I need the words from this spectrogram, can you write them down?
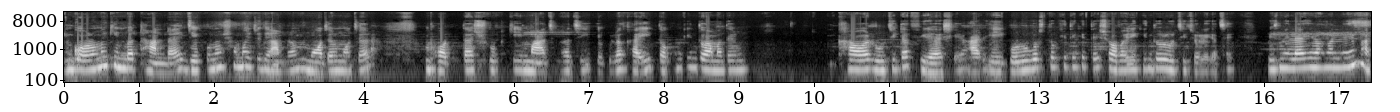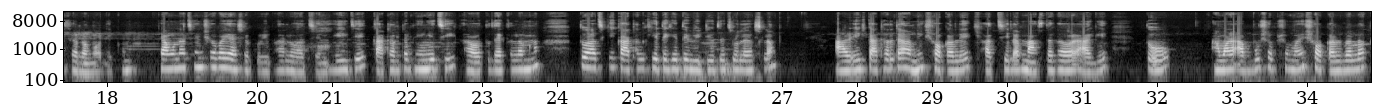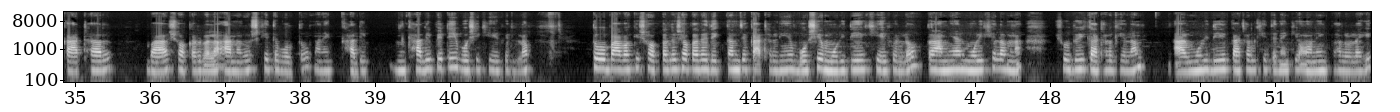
গরমে কিংবা ঠান্ডায় যে কোনো সময় যদি আমরা মজার মজার ভর্তা, শুটকি, মাছ ভাজি এগুলো খাই, তখন কিন্তু আমাদের খাওয়ার রুচিটা ফিরে আসে। আর এই গরু গোস্ত খেতে খেতে সবারই কিন্তু রুচি চলে গেছে। বিসমিল্লাহ রহমান রহিম, আসসালামু আলাইকুম। কেমন আছেন সবাই? আশা করি ভালো আছেন। এই যে কাঁঠালটা ভেঙেছি, খাওয়া তো দেখালাম না। তো আজকে কাঁঠাল খেতে খেতে ভিডিওতে চলে আসলাম। আর এই কাঁঠালটা আমি সকালে খাচ্ছিলাম নাস্তা খাওয়ার আগে। তো আমার আব্বু সবসময় সকালবেলা কাঁঠাল বা সকালবেলা আনারস খেতে বলতো। মানে খালি খালি পেটেই বসে খেয়ে ফেললাম। তো বাবাকে সকালে সকালে দেখতাম যে কাঁঠাল নিয়ে বসে মুড়ি দিয়ে খেয়ে ফেলল। তো আমি আর মুড়ি খেলাম না, শুধুই কাঁঠাল খেলাম। আর মুড়ি দিয়ে কাঁঠাল খেতে নাকি অনেক ভালো লাগে।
